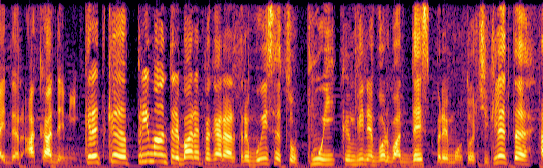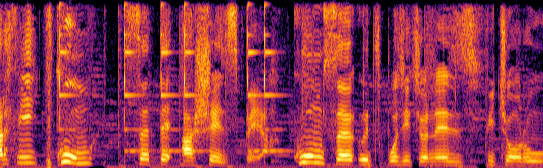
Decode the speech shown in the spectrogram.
Rider Academy. Cred că prima întrebare pe care ar trebui să-ți o pui când vine vorba despre motocicletă ar fi cum să te așezi pe ea cum să îți poziționezi piciorul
